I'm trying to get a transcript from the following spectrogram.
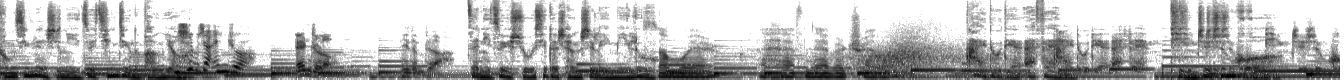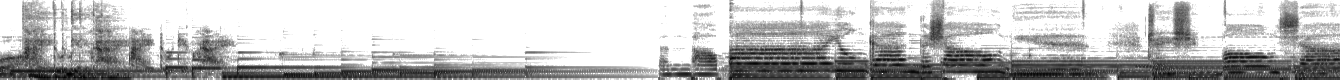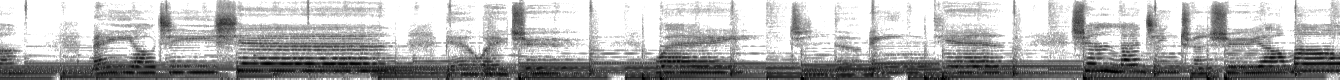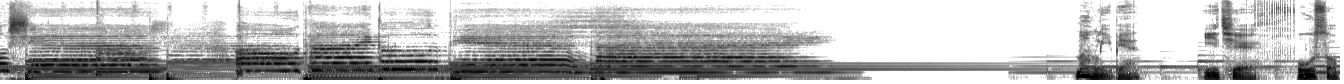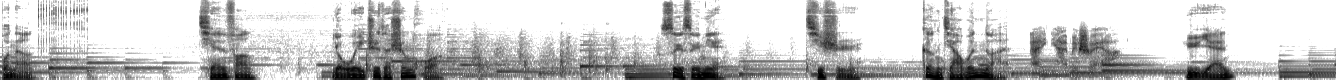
重新认识你最亲近的朋友你，是不是叫 Angel？Angelo，你怎么知道？在你最熟悉的城市里迷路。Somewhere I have never traveled. 态度点 FM，态度点 FM，品质生活，品质生活，态度电台，态度电台。奔跑吧，勇敢的少年，追寻梦想，没有极限。需要冒险。哦，态度电台。梦里边，一切无所不能。前方有未知的生活，碎碎念，其实更加温暖。哎，你还没睡啊？语言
